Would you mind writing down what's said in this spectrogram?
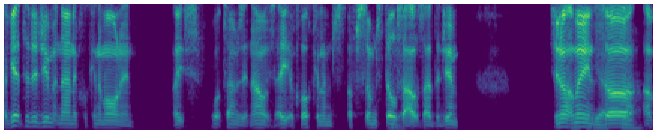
I get to the gym at nine o'clock in the morning. It's what time is it now? It's eight o'clock, and I'm I'm still Yeah. sat outside the gym. Do you know what I mean? Yes. So Yeah. I've,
